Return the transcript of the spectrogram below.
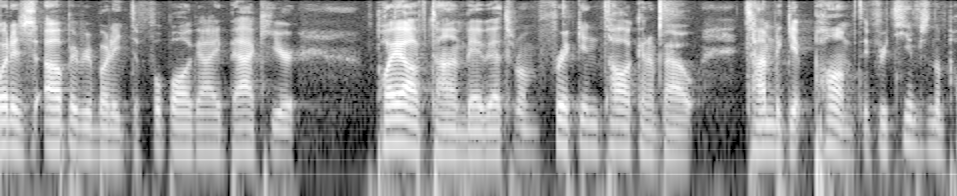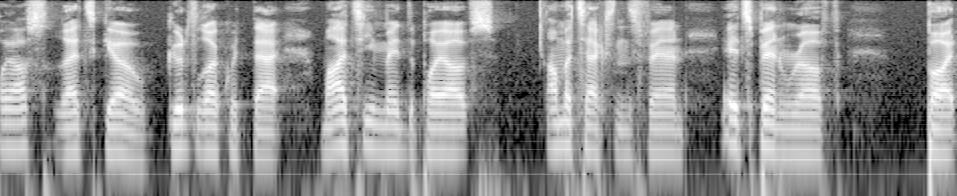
What is up, everybody? The football guy back here. Playoff time, baby. That's what I'm freaking talking about. Time to get pumped. If your team's in the playoffs, let's go. Good luck with that. My team made the playoffs. I'm a Texans fan. It's been rough, but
